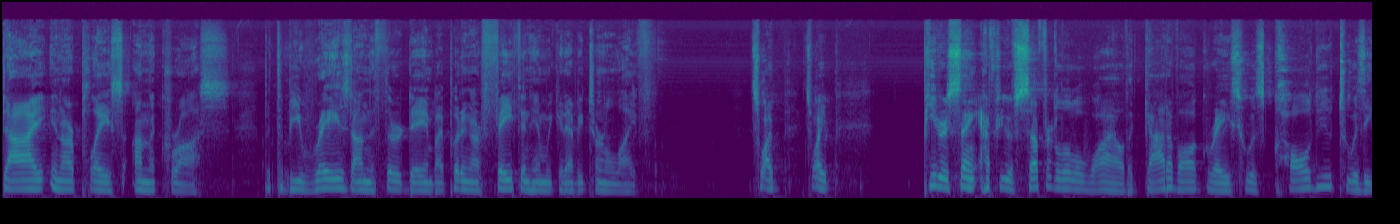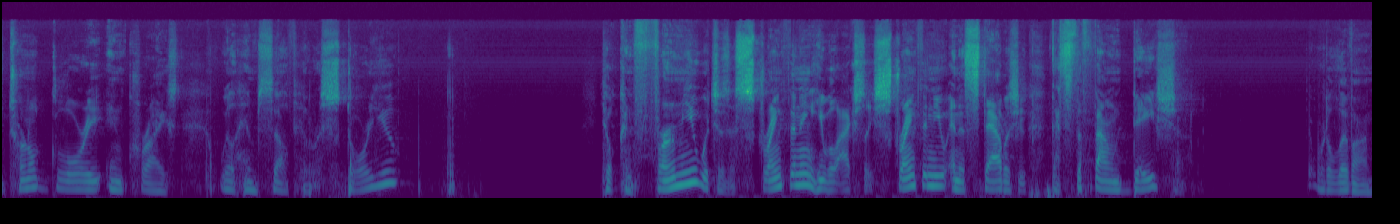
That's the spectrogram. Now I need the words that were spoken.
die in our place on the cross, but to be raised on the third day. And by putting our faith in him, we could have eternal life. That's why, that's why Peter is saying, after you have suffered a little while, the God of all grace, who has called you to his eternal glory in Christ, will himself, he'll restore you. He'll confirm you, which is a strengthening. He will actually strengthen you and establish you. That's the foundation that we're to live on.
